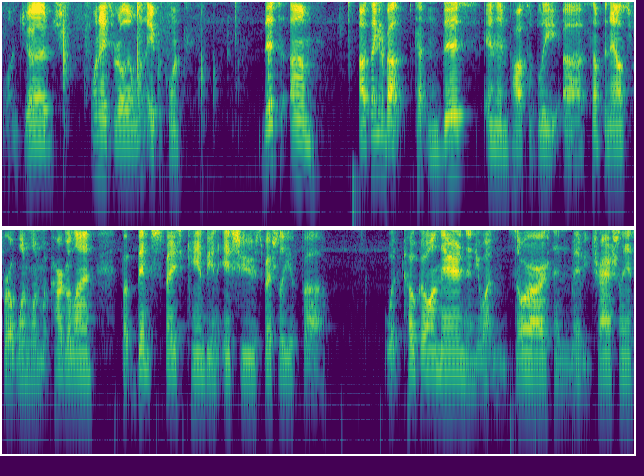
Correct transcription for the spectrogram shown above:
one Judge, one Acerola, one Apricorn. This, um, I was thinking about cutting this and then possibly uh, something else for a 1-1 Magcargo line, but bench space can be an issue, especially if uh, with Koko on there, and then you're wanting Zoroark and maybe Trashalanche.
